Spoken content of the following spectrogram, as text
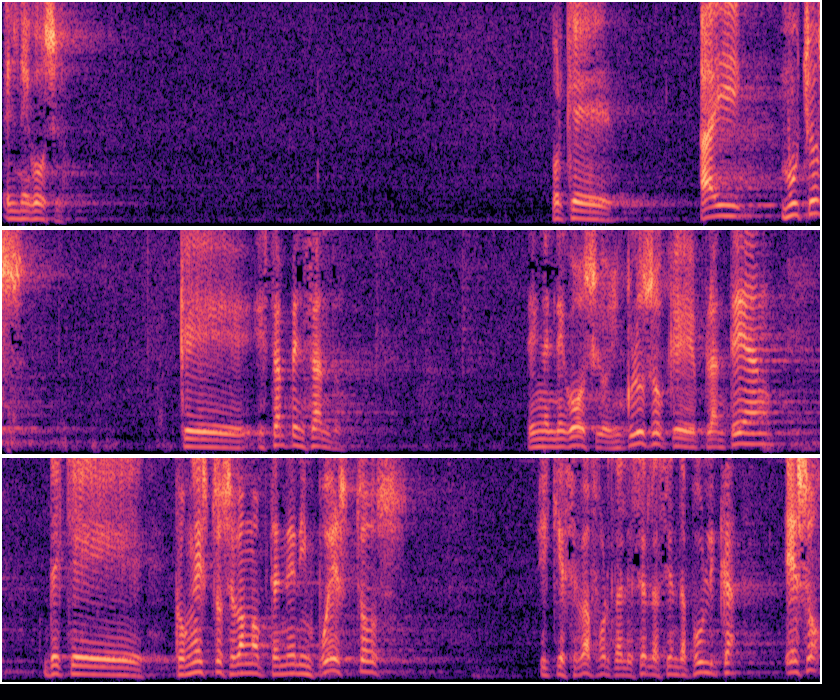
el negocio. Porque hay muchos que están pensando en el negocio, incluso que plantean de que con esto se van a obtener impuestos y que se va a fortalecer la hacienda pública, eso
